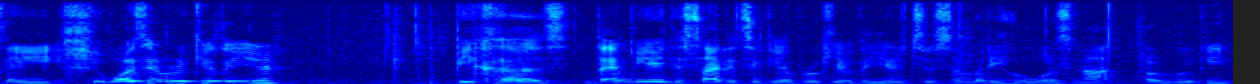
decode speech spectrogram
they he wasn't Rookie of the Year because the NBA decided to give Rookie of the Year to somebody who was not a rookie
